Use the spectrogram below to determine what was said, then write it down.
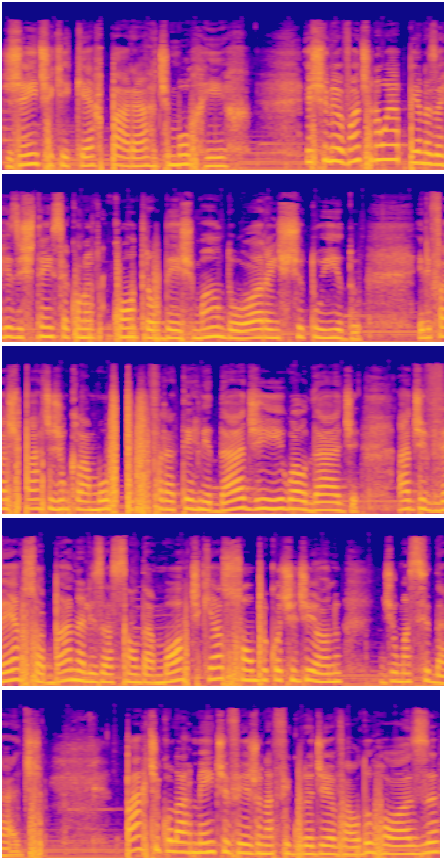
gente que quer parar de morrer. Este levante não é apenas a resistência contra o desmando ora instituído. Ele faz parte de um clamor fraternidade e igualdade, adverso à banalização da morte que assombra o cotidiano de uma cidade. Particularmente vejo na figura de Evaldo Rosa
